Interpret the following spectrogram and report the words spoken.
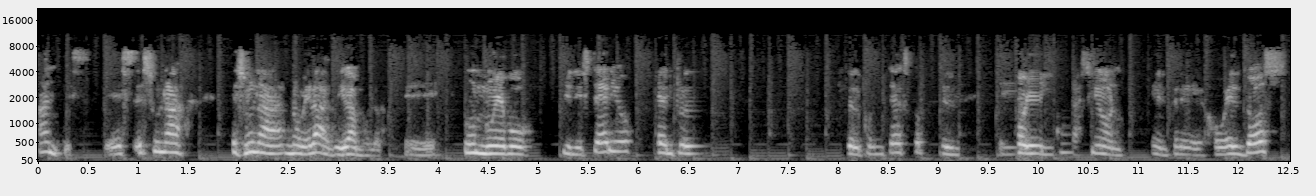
antes. Es, es, una, es una novedad, digámoslo. Eh, un nuevo ministerio dentro del contexto de vinculación entre Joel 2,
